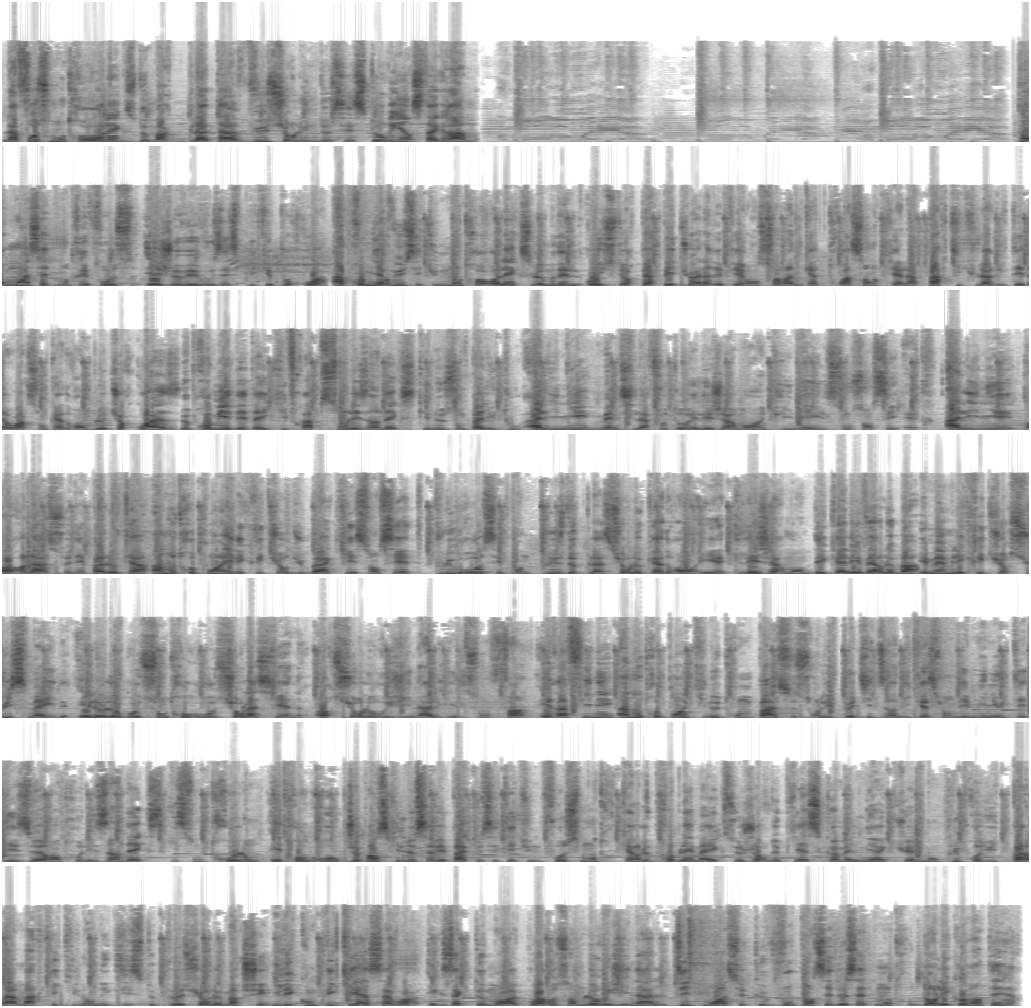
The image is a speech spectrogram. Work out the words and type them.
La fausse montre Rolex de marque Blata vue sur l'une de ses stories Instagram. Pour moi, cette montre est fausse et je vais vous expliquer pourquoi. A première vue, c'est une montre Rolex, le modèle Oyster Perpetual référence 124-300 qui a la particularité d'avoir son cadran bleu turquoise. Le premier détail qui frappe sont les index qui ne sont pas du tout alignés, même si la photo est légèrement inclinée, ils sont censés être alignés, or là, ce n'est pas le cas. Un autre point est l'écriture du bas qui est censée être plus grosse et prendre plus de place sur le cadran et être légèrement décalée vers le bas. Et même l'écriture Swiss Made et le logo sont trop gros sur la sienne, or sur l'original, ils sont fins et raffinés. Un autre point qui ne trompe pas, ce sont les petites indications des minutes et des heures entre les index qui sont trop longs et trop gros. Je pense qu'ils ne savaient pas que c'était une fausse montre car le problème avec ce genre de pièce, comme elle n'est actuellement plus produite par la marque et qu'il en existe peu sur le marché, il est compliqué à savoir exactement à quoi ressemble l'original. Dites-moi ce que vous pensez de cette montre dans les commentaires.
